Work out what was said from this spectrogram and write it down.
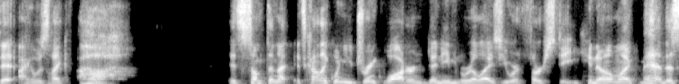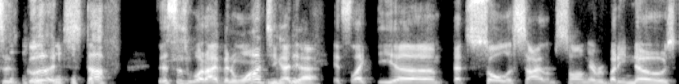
that I was like, ah, it's something it's kind of like when you drink water and didn't even realize you were thirsty. You know, I'm like, man, this is good stuff. This is what I've been wanting. I did. Yeah. It's like the uh, that Soul Asylum song everybody knows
